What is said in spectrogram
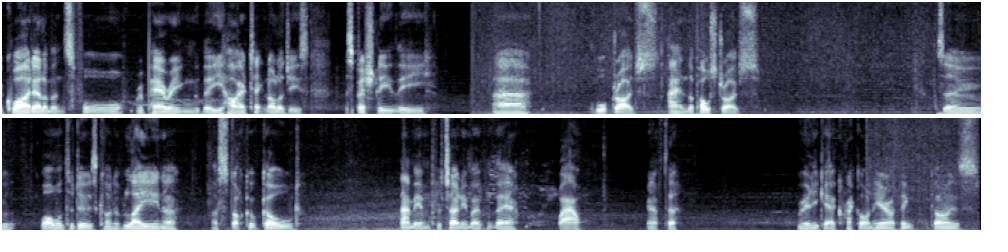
required elements for repairing the higher technologies, especially the uh, warp drives and the pulse drives. So what I want to do is kind of lay in a, a stock of gold, thamium, plutonium over there. Wow. Going to have to really get a crack on here I think guys.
